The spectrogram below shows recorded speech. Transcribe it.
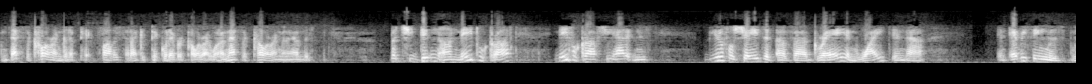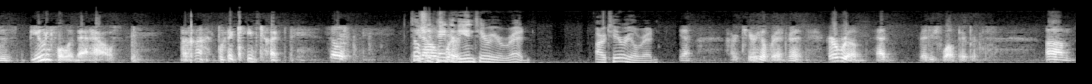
Um, that's the color I'm going to pick. Father said I could pick whatever color I want, and that's the color I'm going to have this. But she didn't on Maplecroft. Maplecroft, she had it in this beautiful shades of, of uh, gray and white, and uh, and everything was was beautiful in that house. when it came time, so Till you she painted the interior red, arterial red. Yeah, arterial red, red. Her room had reddish wallpaper. Um,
